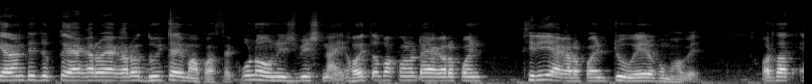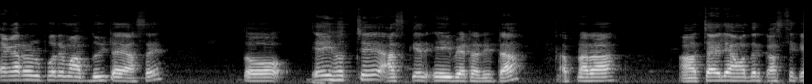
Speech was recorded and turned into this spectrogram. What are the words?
গ্যারান্টিযুক্ত এগারো এগারো দুইটাই মাপ আছে। কোনো উনিশ বিশ নাই হয়তো বা কোনোটা এগারো পয়েন্ট থ্রি এগারো পয়েন্ট টু এরকম হবে। অর্থাৎ এগারোর উপরে মাপ দুইটাই আছে। তো এই হচ্ছে আজকের এই ব্যাটারিটা। আপনারা চাইলে আমাদের কাছ থেকে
